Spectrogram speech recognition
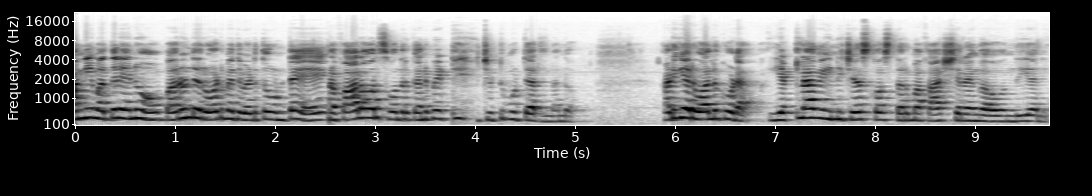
మొన్న ఈ మధ్య నేను పనుండి రోడ్డు మీద పెడుతూ ఉంటే నా ఫాలోవర్స్ కొందరు కనిపెట్టి చుట్టుముట్టారు నన్ను. అడిగారు వాళ్ళు కూడా ఎట్లాగ ఇన్ని చేసుకొస్తారు? మాకు ఆశ్చర్యంగా ఉంది అని.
